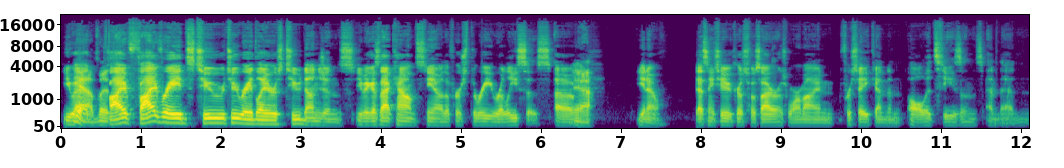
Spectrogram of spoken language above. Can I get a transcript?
you Yeah, had but- five five raids, two two raid lairs, two dungeons, because that counts. You know, the first three releases of yeah. you know Destiny 2, Curse of Osiris, Warmind, Forsaken, and all its seasons, and then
